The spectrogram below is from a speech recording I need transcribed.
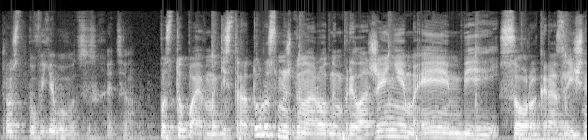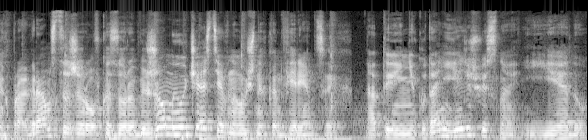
Просто повыебываться захотел. Поступай в магистратуру с международным приложением AMBA. 40 различных программ, стажировка за рубежом и участие в научных конференциях. А ты никуда не едешь весной? Еду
